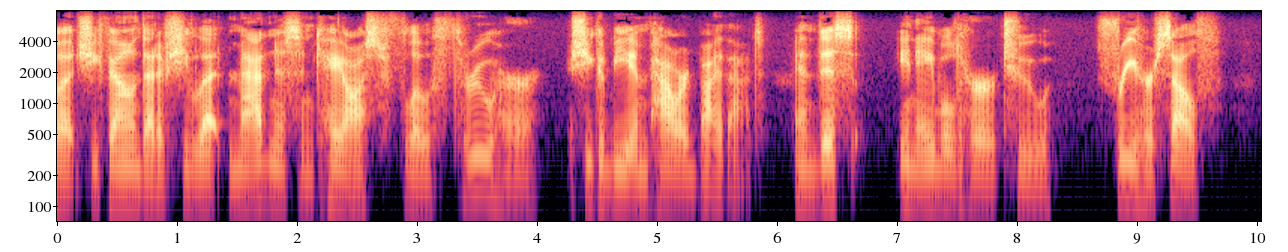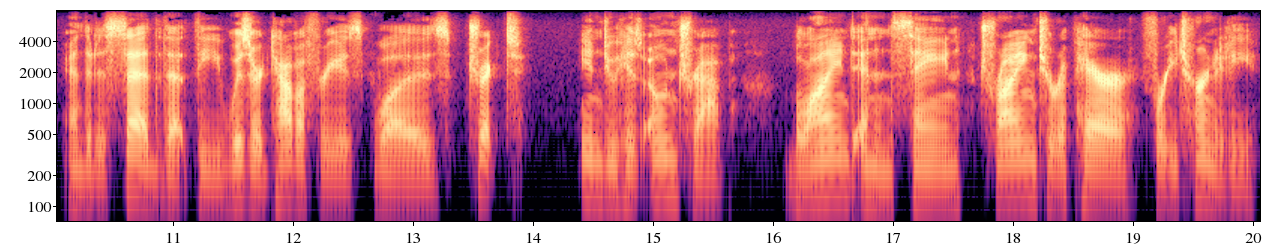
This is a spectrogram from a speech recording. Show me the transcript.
but she found that if she let madness and chaos flow through her, she could be empowered by that. And this enabled her to free herself, and it is said that the wizard Kavafres was tricked into his own trap, blind and insane, trying to repair for eternity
